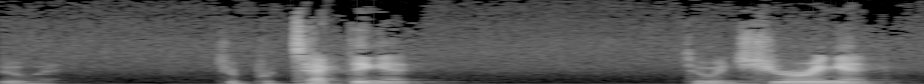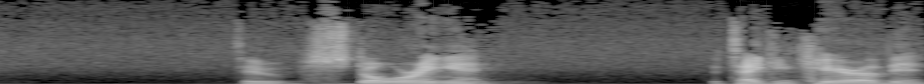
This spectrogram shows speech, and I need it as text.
to it, to protecting it, to insuring it, to storing it, to taking care of it.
